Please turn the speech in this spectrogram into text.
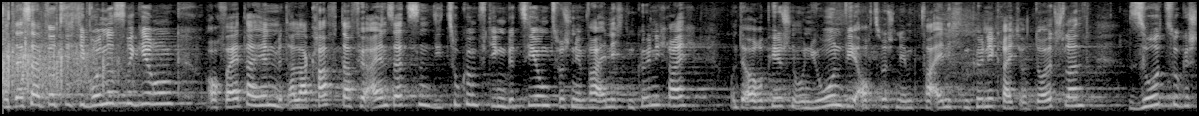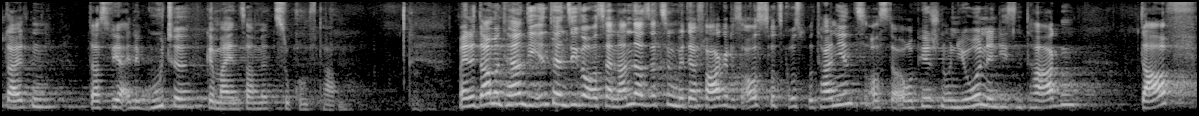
Und deshalb wird sich die Bundesregierung auch weiterhin mit aller Kraft dafür einsetzen, die zukünftigen Beziehungen zwischen dem Vereinigten Königreich und der Europäischen Union wie auch zwischen dem Vereinigten Königreich und Deutschland so zu gestalten, dass wir eine gute gemeinsame Zukunft haben. Meine Damen und Herren, die intensive Auseinandersetzung mit der Frage des Austritts Großbritanniens aus der Europäischen Union in diesen Tagen darf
